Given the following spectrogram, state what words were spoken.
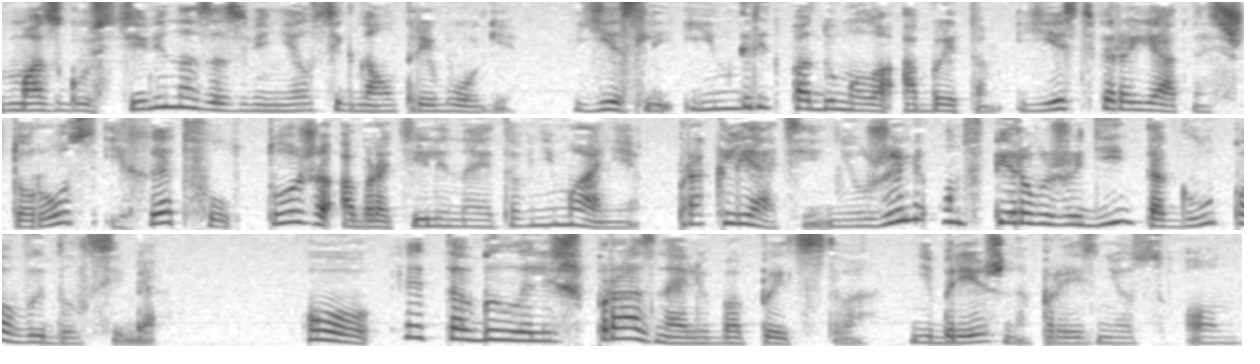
В мозгу Стивена зазвенел сигнал тревоги. Если Ингрид подумала об этом, есть вероятность, что Росс и Хэтфул тоже обратили на это внимание. Проклятие! Неужели он в первый же день так глупо выдал себя? О, это было лишь праздное любопытство небрежно произнес он.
